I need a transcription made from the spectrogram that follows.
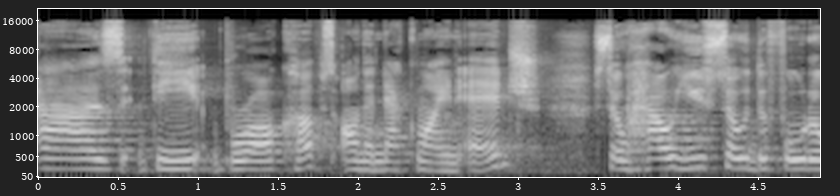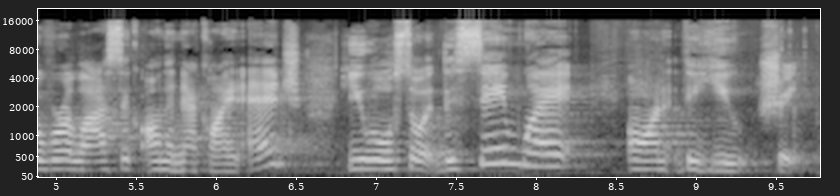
as the bra cups on the neckline edge. So how you sewed the fold over elastic on the neckline edge, you will sew it the same way on the U shape.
